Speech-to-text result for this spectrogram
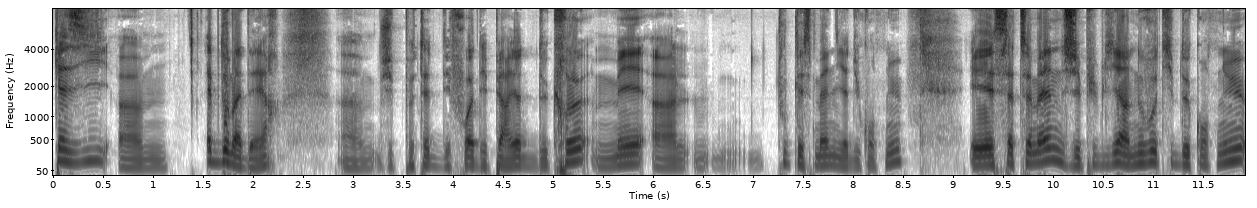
quasi euh, hebdomadaire. J'ai peut-être des fois des périodes de creux, mais toutes les semaines il y a du contenu. Et cette semaine, j'ai publié un nouveau type de contenu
